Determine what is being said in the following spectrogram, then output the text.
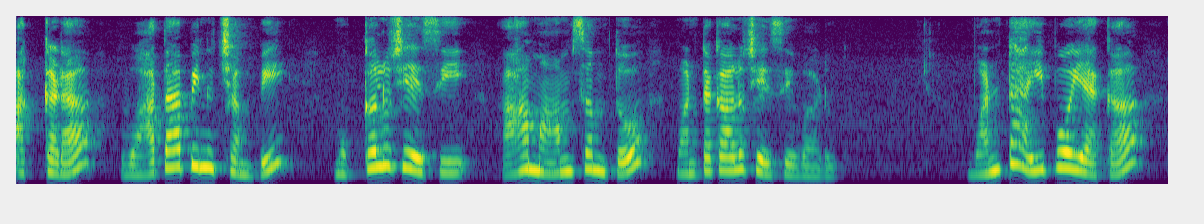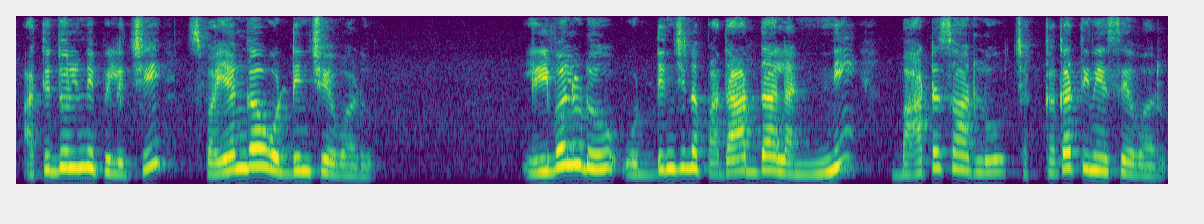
అక్కడ వాతాపిని చంపి ముక్కలు చేసి ఆ మాంసంతో వంటకాలు చేసేవాడు. వంట అయిపోయాక అతిథుల్ని పిలిచి స్వయంగా వడ్డించేవాడు. ఇల్వలుడు వడ్డించిన పదార్థాలన్నీ బాటసార్లు చక్కగా తినేసేవారు.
